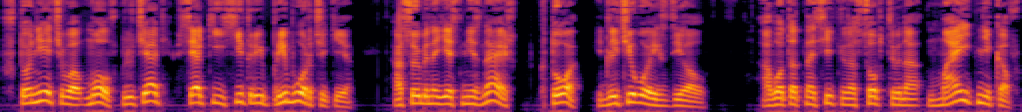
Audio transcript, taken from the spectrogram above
что нечего, мол, включать всякие хитрые приборчики, особенно если не знаешь, кто и для чего их сделал. А вот относительно, собственно, маятников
